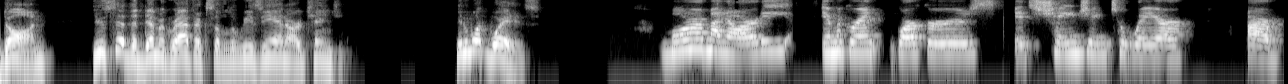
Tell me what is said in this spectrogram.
Dawn, you said the demographics of Louisiana are changing. In what ways? More minority immigrant workers. It's changing to where our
